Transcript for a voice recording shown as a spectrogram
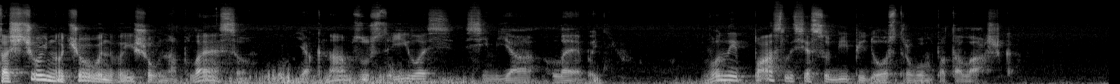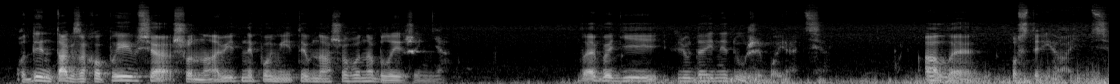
Та щойно човен вийшов на плесо, як нам зустрілась сім'я лебедів. Вони паслися собі під островом Паталашка. Один так захопився, що навіть не помітив нашого наближення. Лебеді людей не дуже бояться, але остерігаються.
